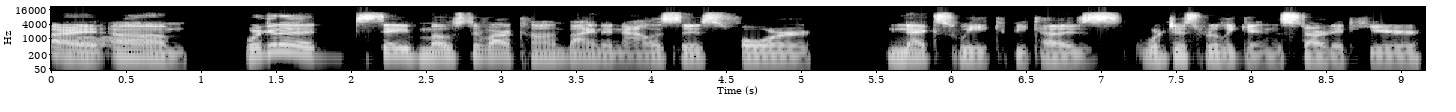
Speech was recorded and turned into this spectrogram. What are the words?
all right. Um, we're gonna save most of our combine analysis for next week because we're just really getting started here.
